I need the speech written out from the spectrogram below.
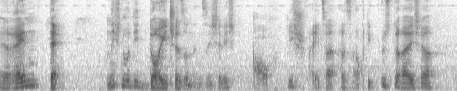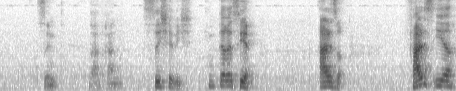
Rente. Nicht nur die Deutsche, sondern sicherlich auch die Schweizer als auch die Österreicher sind daran sicherlich interessiert. Also, falls ihr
